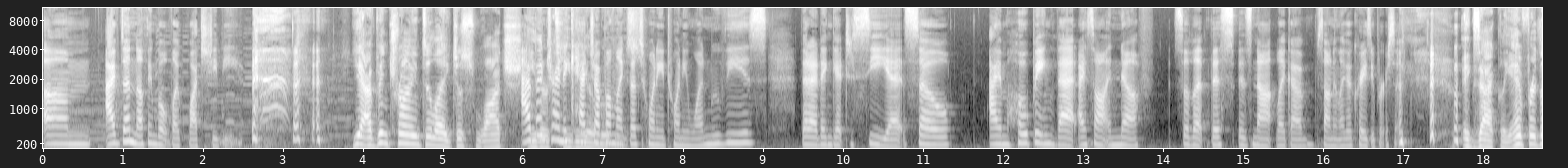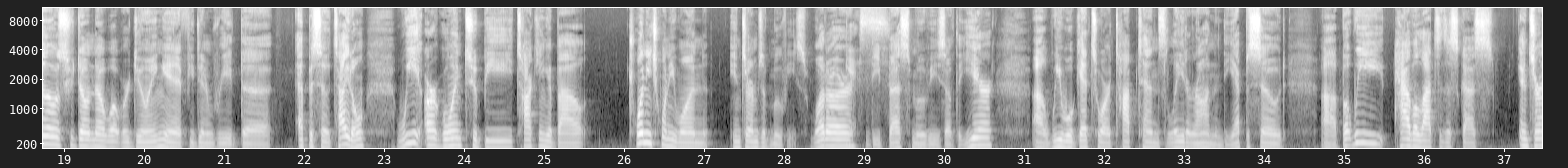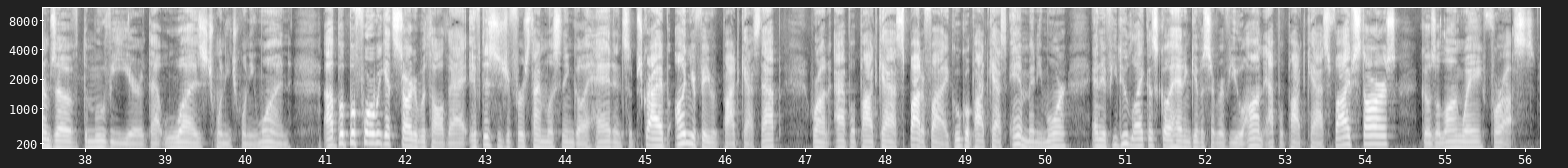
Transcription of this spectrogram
Um, I've done nothing but like watch TV. Yeah, I've been trying to like just watch. I've been trying TV to catch up on like the 2021 movies that I didn't get to see yet. So I'm hoping that I saw enough so that this is not like I'm sounding like a crazy person. exactly. And for those who don't know what we're doing, if you didn't read the episode title, we are going to be talking about 2021 in terms of movies. What are Yes. the best movies of the year? Uh, we will get to our top 10s later on in the episode, uh, but we have a lot to discuss in terms of the movie year that was 2021. Uh, but before we get started with all that, if this is your first time listening, go ahead and subscribe on your favorite podcast app. We're on Apple Podcasts, Spotify, Google Podcasts, and many more. And if you do like us, go ahead and give us a review on Apple Podcasts. Five stars goes a long way for us.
